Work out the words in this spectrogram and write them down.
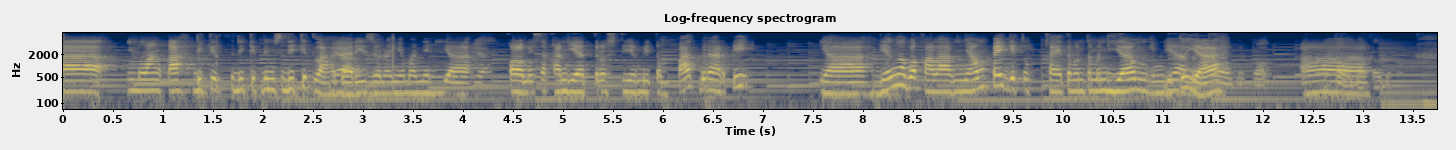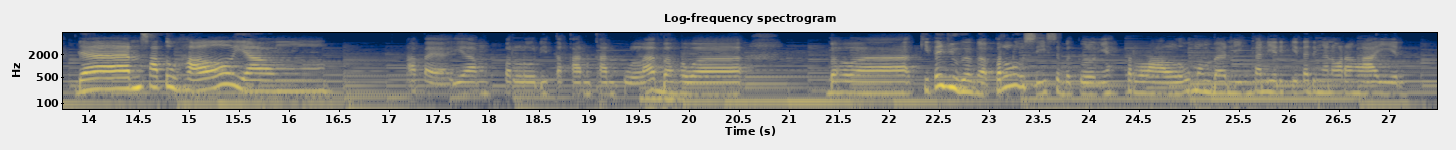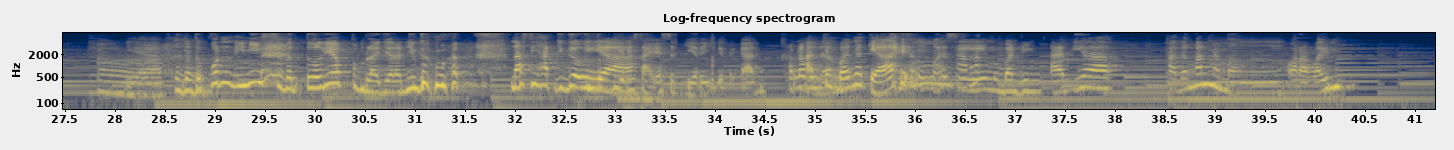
melangkah dikit sedikit demi sedikit lah Ya. dari zona nyamannya dia. Ya. Kalau misalkan dia terus diam di tempat, berarti ya dia nggak bakalan nyampe gitu kayak teman-teman dia mungkin gitu ya. betul, betul. Betul, Ah, betul, betul. Dan satu hal yang apa ya, yang perlu ditekankan pula bahwa bahwa kita juga nggak perlu sih sebetulnya terlalu membandingkan diri kita dengan orang lain. ah. Ya, itu pun ini sebetulnya pembelajaran juga buat nasihat juga untuk Iya. diri saya sendiri gitu kan. Karena Kadang- mungkin banyak ya yang masih Karena- membandingkan. Iya, kadang kan memang orang lain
